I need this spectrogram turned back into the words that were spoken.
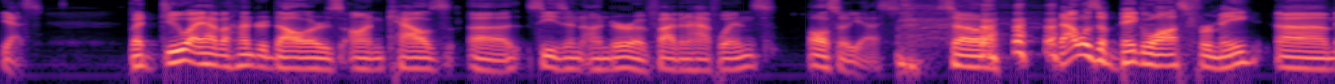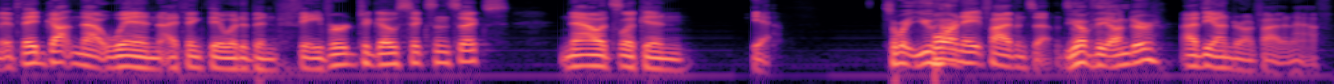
Yes. But do I have a hundred dollars on Cal's uh, season under of five and a half wins? Also, yes. So that was a big loss for me. Um, if they'd gotten that win, I think they would have been favored to go six and six. Now it's looking, So wait, you four have and eight, five and seven. you have the under? I have the under on five and a half.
